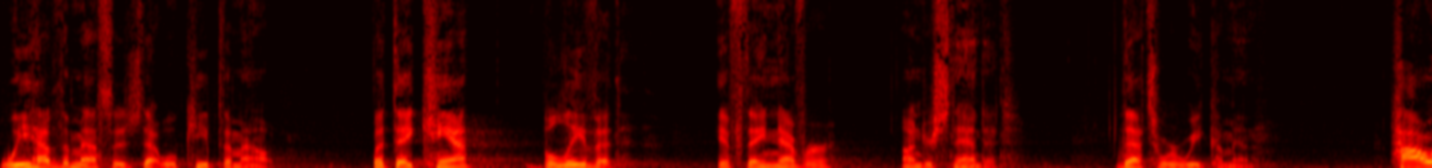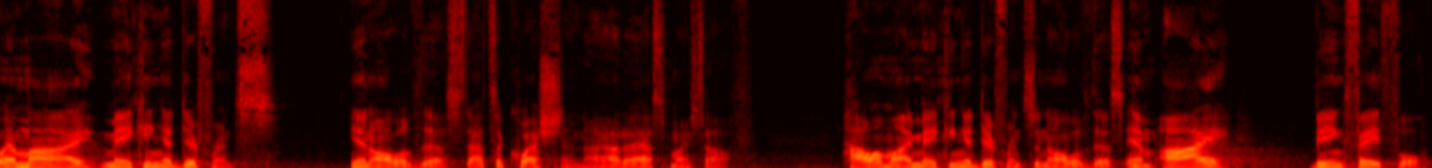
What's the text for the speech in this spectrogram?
We have the message that will keep them out. But they can't believe it if they never understand it. That's where we come in. How am I making a difference in all of this? That's a question I ought to ask myself. How am I making a difference in all of this? Am I being faithful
